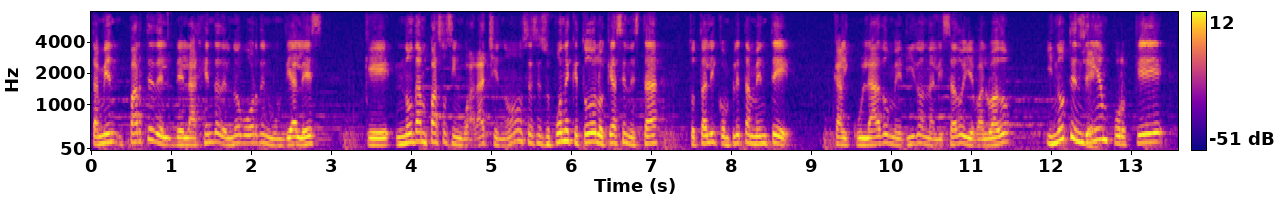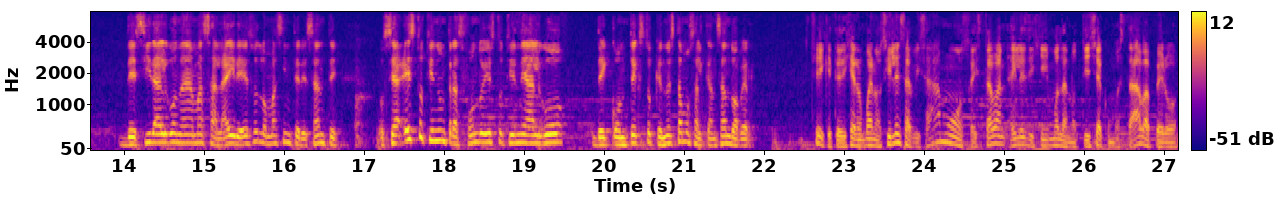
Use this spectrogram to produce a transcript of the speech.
también parte de la agenda del nuevo orden mundial es que no dan paso sin guarache, ¿no? O sea, se supone que todo lo que hacen está total y completamente calculado, medido, analizado y evaluado y no tendrían por qué decir algo nada más al aire, eso es lo más interesante. O sea, esto tiene un trasfondo y esto tiene algo de contexto que no estamos alcanzando a ver. Sí, que te dijeron, bueno, sí les avisamos, ahí estaban, ahí les dijimos la noticia como estaba, pero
